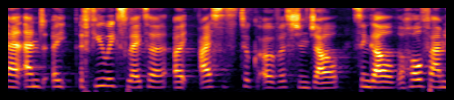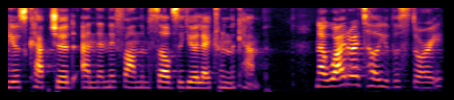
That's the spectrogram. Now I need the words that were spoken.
and a, a, few weeks later, uh, ISIS took over Shinjal, Singal. The whole family was captured, and then they found themselves a year later in the camp. Now, why do I tell you this story?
